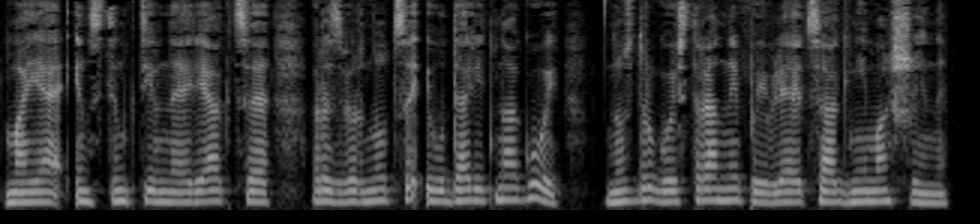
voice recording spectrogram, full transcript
Моя инстинктивная реакция — развернуться и ударить ногой, но с другой стороны появляются огни машины.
